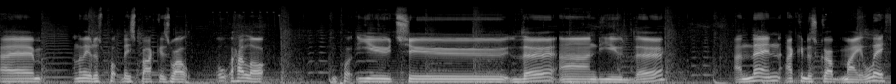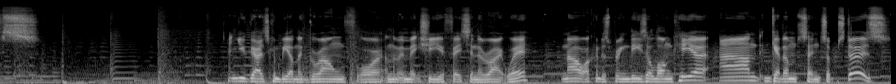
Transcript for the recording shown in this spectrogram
Um, and let me just put this back as well. Oh, hello. Put you to there and you there. And then I can just grab my lifts. And you guys can be on the ground floor. And let me make sure you're facing the right way. Now I can just bring these along here and get them sent upstairs.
